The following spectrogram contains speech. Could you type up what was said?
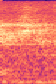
station.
